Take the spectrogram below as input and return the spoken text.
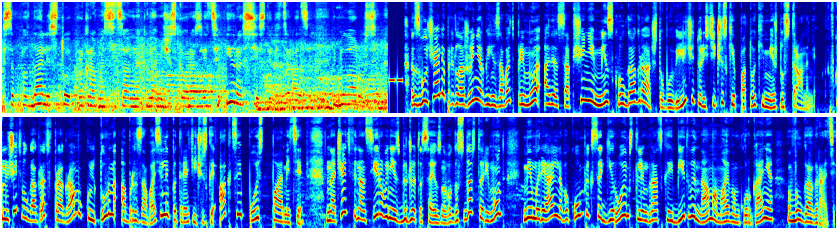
и совпадали с той программой социально-экономического развития и Российской Федерации, и Беларуси. Звучали предложения организовать прямое авиасообщение Минск-Волгоград, чтобы увеличить туристические потоки между странами. Включить Волгоград в программу культурно-образовательной патриотической акции «Поезд памяти». Начать финансирование из бюджета союзного государства ремонт мемориального комплекса героям Сталинградской битвы на Мамаевом кургане в Волгограде.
